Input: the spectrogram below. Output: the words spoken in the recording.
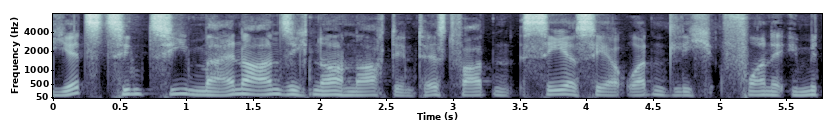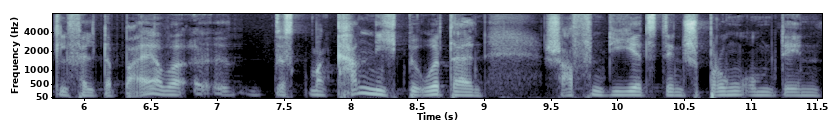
Jetzt sind sie meiner Ansicht nach nach den Testfahrten sehr, sehr ordentlich vorne im Mittelfeld dabei. Aber äh, das, man kann nicht beurteilen, schaffen die jetzt den Sprung, um den,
